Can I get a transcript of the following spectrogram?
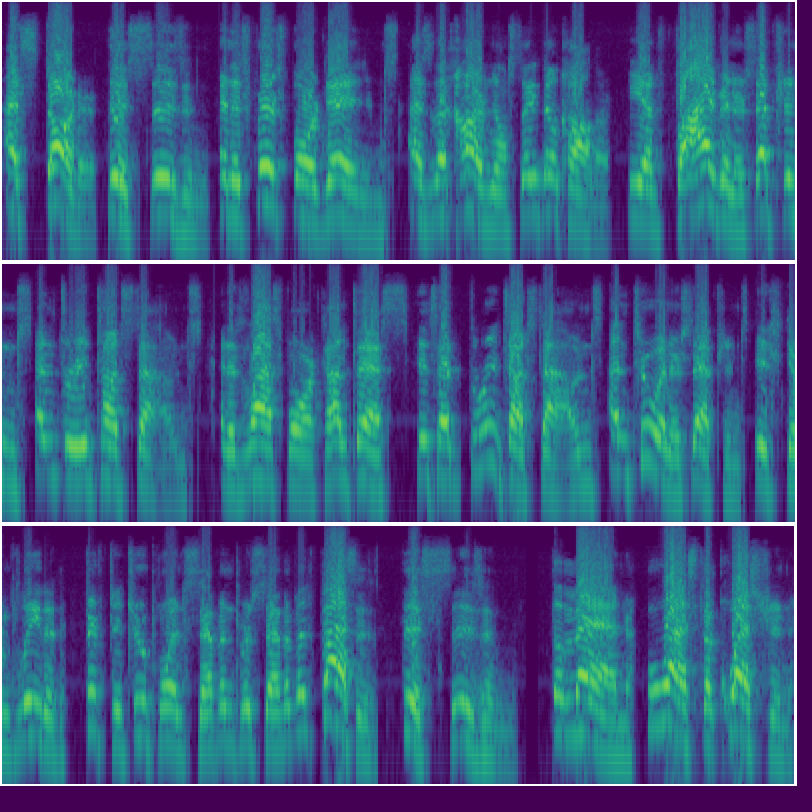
as starter this season. In his first four games as the Cardinal signal caller, he had five interceptions and three touchdowns. In his last four contests, he's had three touchdowns and two interceptions. He's completed 52.7% of his passes this season. The man who asked the question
